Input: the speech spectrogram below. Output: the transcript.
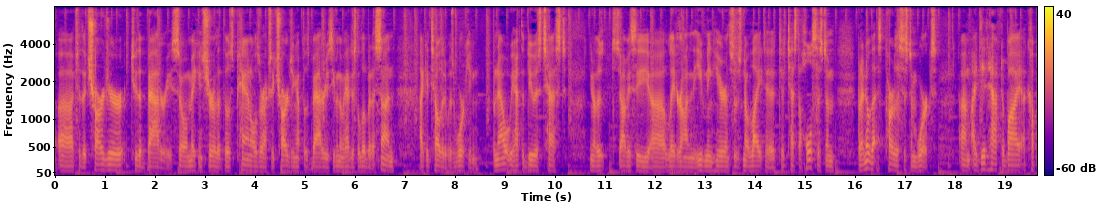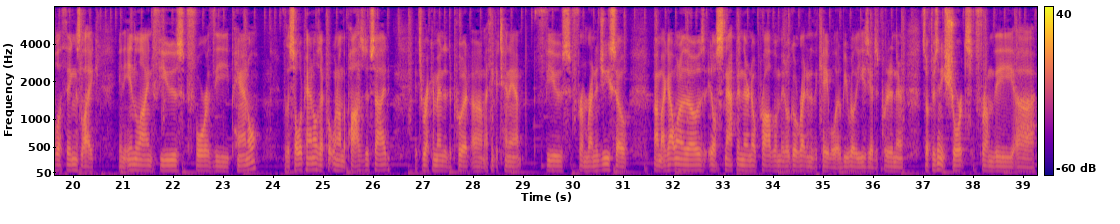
uh, to the charger to the batteries. So making sure that those panels are actually charging up those batteries. Even though we had just a little bit of sun, I could tell that it was working. Now what we have to do is test you know, there's obviously uh, later on in the evening here, and so there's no light to, to, test the whole system, but I know that part of the system works. Um, I did have to buy a couple of things like an inline fuse for the panel, for the solar panels. I put one on the positive side. It's recommended to put, um, I think, a 10 amp fuse from Renogy. So um, I got one of those. It'll snap in there, no problem. It'll go right into the cable. It'll be really easy. I just put it in there. So if there's any shorts from the uh,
